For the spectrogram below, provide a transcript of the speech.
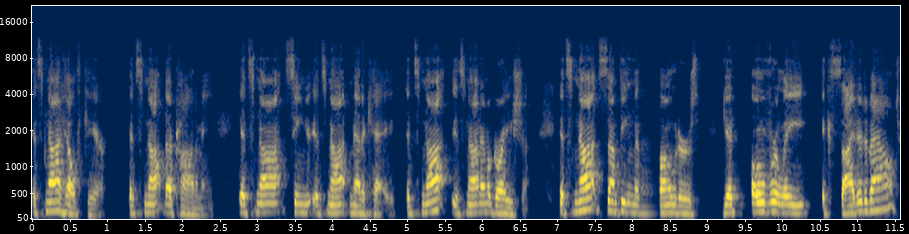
It's not healthcare. It's not the economy. It's not senior. It's not Medicaid. It's not. It's not immigration. It's not something that voters get overly excited about.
